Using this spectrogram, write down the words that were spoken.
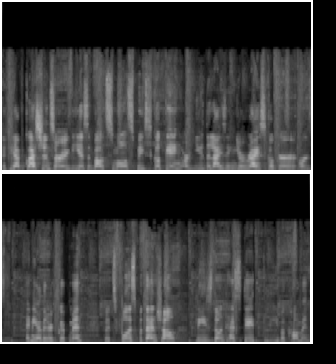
If you have questions or ideas about small space cooking or utilizing your rice cooker or any other equipment to its fullest potential, please don't hesitate to leave a comment.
